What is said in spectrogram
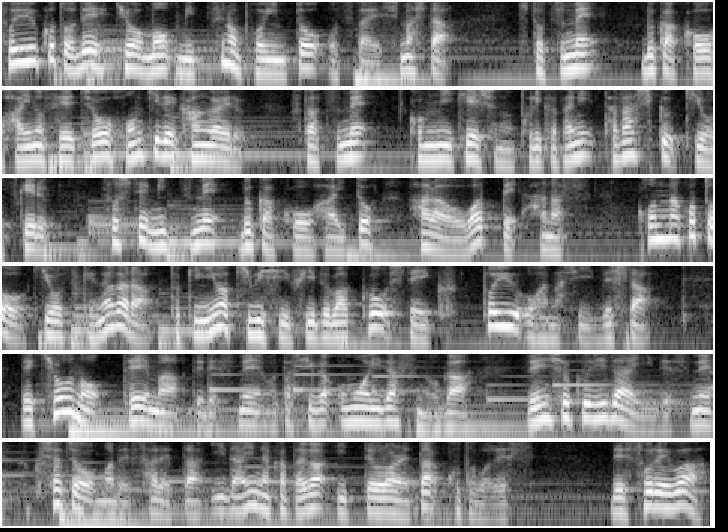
ということで今日も3つのポイントをお伝えしました。1つ目部下後輩の成長を本気で考える。2つ目コミュニケーションの取り方に正しく気をつける。そして3つ目部下後輩と腹を割って話す。こんなことを気をつけながら時には厳しいフィードバックをしていく。というお話でした。で今日のテーマでですね私が思い出すのが前職時代にですね副社長までされた偉大な方が言っておられた言葉です。でそれは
